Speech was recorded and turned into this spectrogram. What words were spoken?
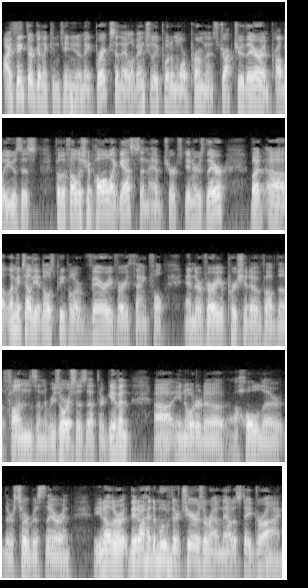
I think they're going to continue to make bricks and they'll eventually put a more permanent structure there and probably use this for the fellowship hall, I guess, and have church dinners there. But uh, let me tell you, those people are very, very thankful and they're very appreciative of the funds and the resources that they're given uh, in order to hold their, their service there. And, you know, they're, they don't have to move their chairs around now to stay dry.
